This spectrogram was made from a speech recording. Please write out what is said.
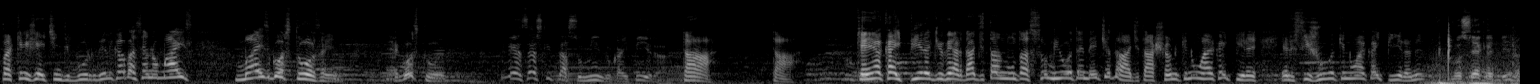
Para aquele jeitinho de burro dele, acaba sendo mais, mais gostoso ainda. É gostoso. E Você acha que está sumindo o caipira? Tá, tá. Quem é caipira de verdade tá, não tá, sumiu outra identidade, tá achando que não é caipira. Ele se julga que não é caipira, né? Você é caipira?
